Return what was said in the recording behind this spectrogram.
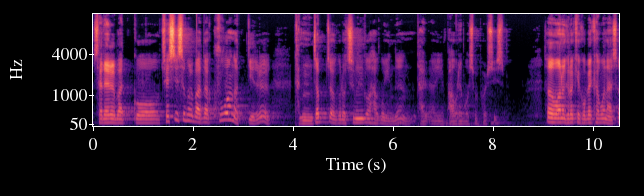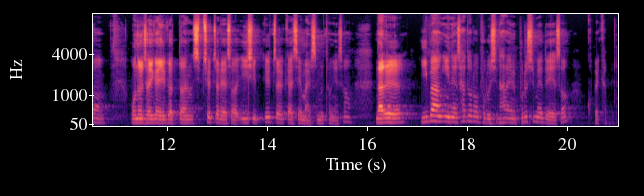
세례를 받고 죄 씻음을 받아 구원 얻기를 간접적으로 증거하고 있는 바울의 모습을 볼 수 있습니다. 그래서 오늘 그렇게 고백하고 나서 오늘 저희가 읽었던 17절에서 21절까지의 말씀을 통해서 나를 이방인의 사도로 부르신 하나님의 부르심에 대해서 고백합니다.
